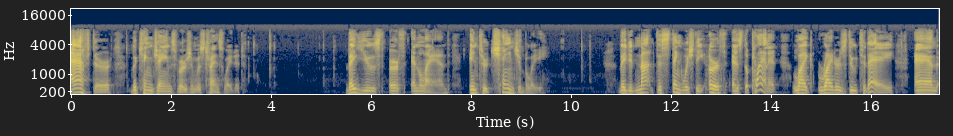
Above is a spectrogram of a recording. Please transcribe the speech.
after the King James Version was translated. They used earth and land interchangeably. They did not distinguish the earth as the planet like writers do today and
